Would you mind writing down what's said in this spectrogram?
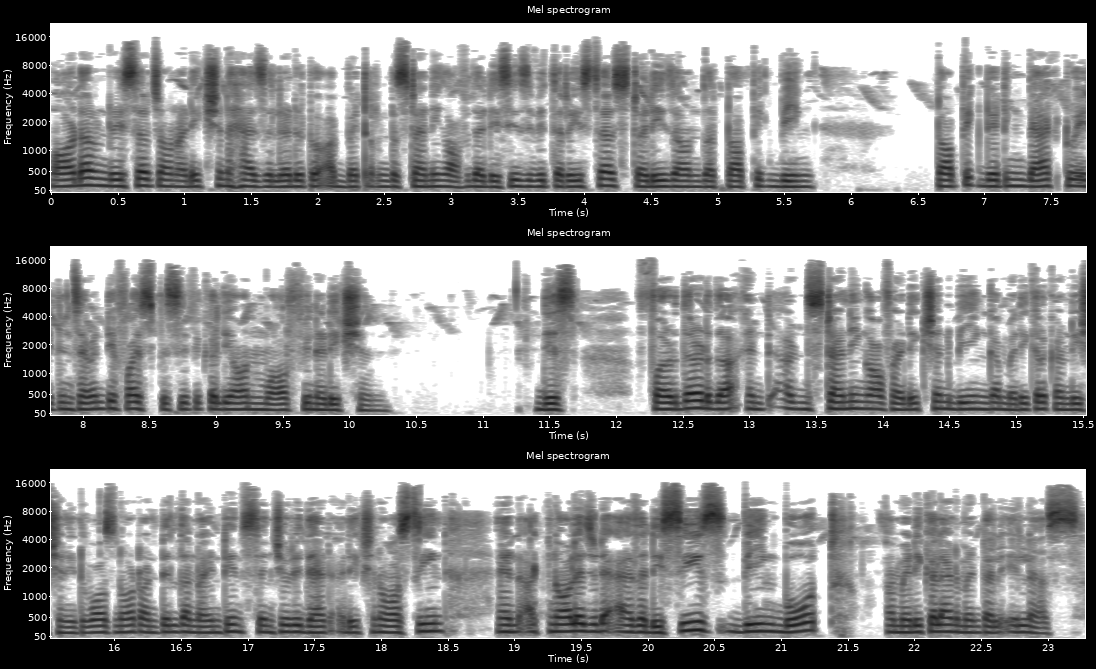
Modern research on addiction has led to a better understanding of the disease with research studies on the topic being topic dating back to 1875 specifically on morphine addiction. This furthered the understanding of addiction being a medical condition. It was not until the 19th century that addiction was seen and acknowledged as a disease being both a medical and mental illness.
